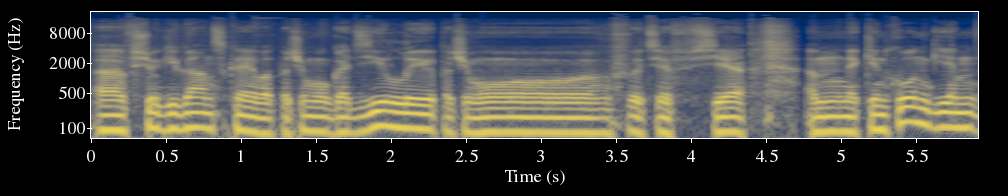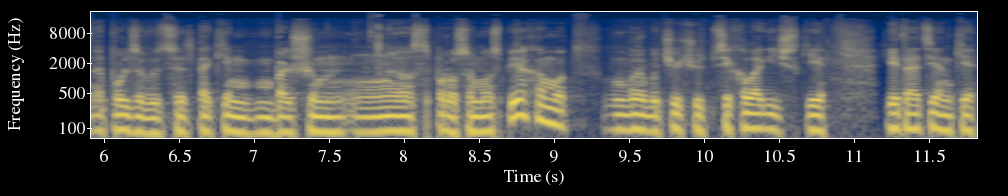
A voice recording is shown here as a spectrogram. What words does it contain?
э, все гигантское, вот почему «Годзиллы», почему эти все э, «Кинг-Конги» пользуются таким большим спросом и успехом. Вот, может быть, чуть-чуть психологические какие-то оттенки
